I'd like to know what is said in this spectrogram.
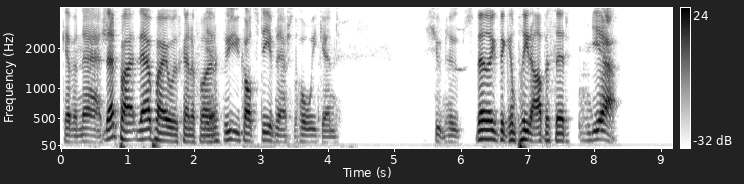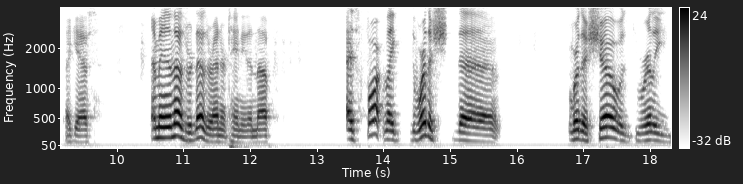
Kevin Nash. That part, that probably was kind of fun. yeah, who you called Steve Nash the whole weekend, shooting hoops. They're like the complete opposite. Yeah, I guess. I mean, and those were those were entertaining enough. As far like where the sh- the where the show was really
